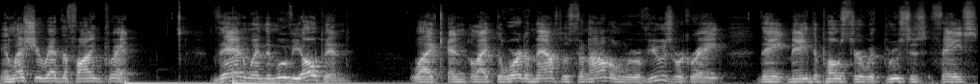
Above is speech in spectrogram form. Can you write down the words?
unless you read the fine print. Then when the movie opened, like and like the word of mouth was phenomenal, the reviews were great. They made the poster with Bruce's face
